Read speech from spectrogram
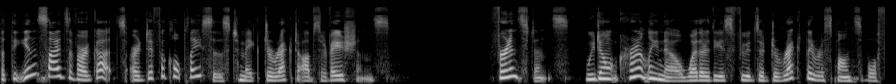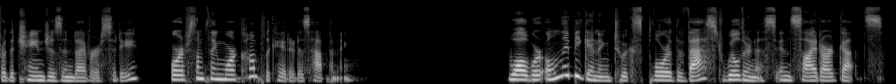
but the insides of our guts are difficult places to make direct observations. For instance, we don't currently know whether these foods are directly responsible for the changes in diversity, or if something more complicated is happening. While we're only beginning to explore the vast wilderness inside our guts,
